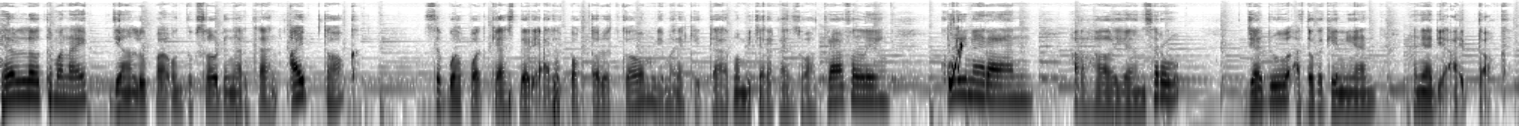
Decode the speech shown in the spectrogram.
Hello teman Aib, jangan lupa untuk selalu dengarkan Aib Talk, sebuah podcast dari arifpokto.com di mana kita membicarakan soal traveling, kulineran, hal-hal yang seru, jadul atau kekinian hanya di Aib Talk.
